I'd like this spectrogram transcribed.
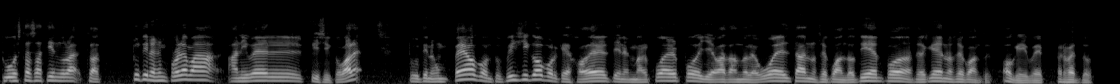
tú estás haciendo una... tú tienes un problema a nivel físico, ¿vale? Tú tienes un peo con tu físico porque, joder, tienes mal cuerpo y llevas dándole vueltas no sé cuánto tiempo, no sé qué, no sé cuánto. Ok, perfecto.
